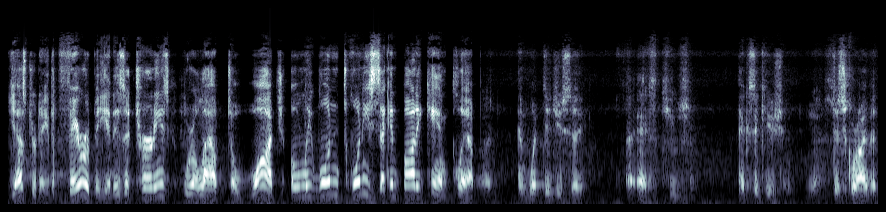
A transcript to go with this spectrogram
Yesterday, the Ferebee and his attorneys were allowed to watch only one 20 second body cam clip. And what did you see? Uh, execution. Execution. Yes. Describe it.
